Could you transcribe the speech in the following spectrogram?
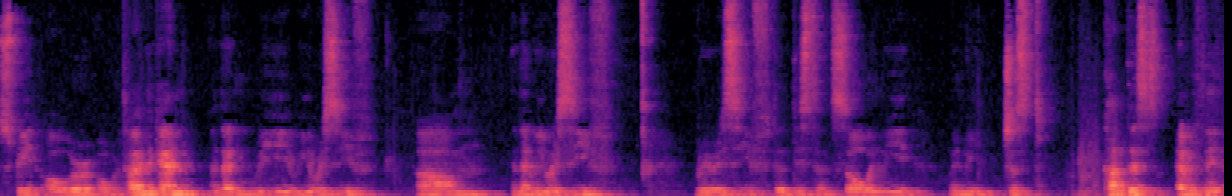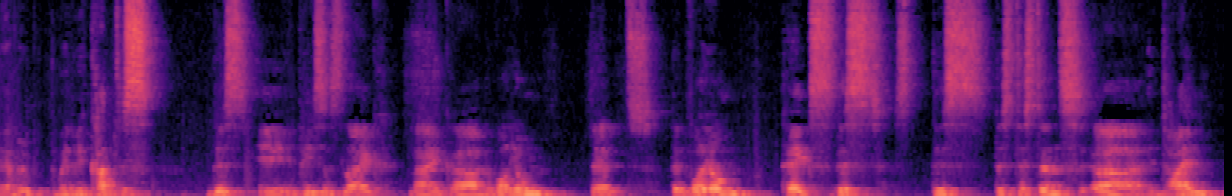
speed over over time again and then we we receive um, and then we receive we receive the distance. So when we when we just cut this everything every when we cut this this in pieces like like uh, the volume that that volume takes this this this distance uh, in time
